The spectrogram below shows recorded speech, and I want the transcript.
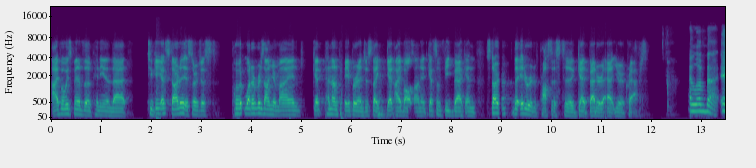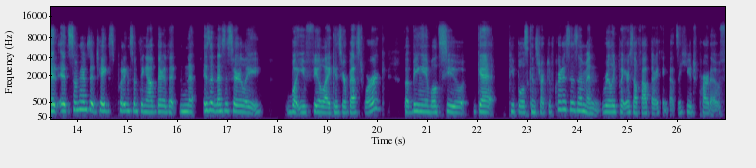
I've always been of the opinion that to get started is sort of just put whatever's on your mind, get pen on paper and just like get eyeballs on it, get some feedback and start the iterative process to get better at your craft. I love that. It it sometimes it takes putting something out there that ne- isn't necessarily what you feel like is your best work, but being able to get people's constructive criticism and really put yourself out there. I think that's a huge part of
